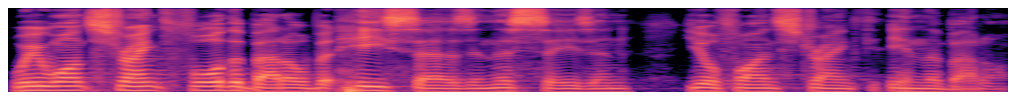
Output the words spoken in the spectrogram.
We want strength for the battle, but he says in this season, you'll find strength in the battle.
